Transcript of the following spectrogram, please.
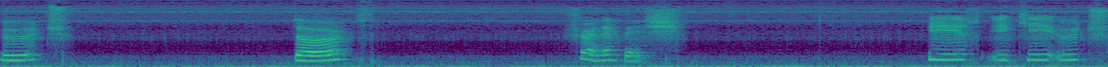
3 4 şöyle 5 1 2 3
